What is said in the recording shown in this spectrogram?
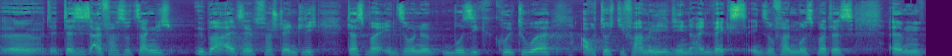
Äh, das ist einfach sozusagen nicht überall selbstverständlich, dass man in so eine Musikkultur auch durch die Familien hineinwächst. Insofern muss man das ähm,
